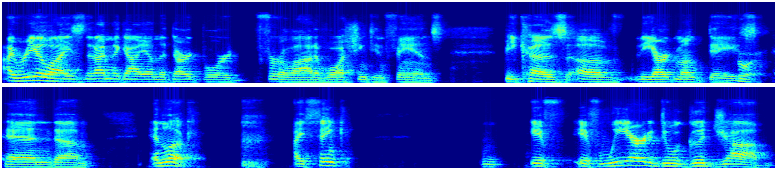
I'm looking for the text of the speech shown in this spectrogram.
i realize that i'm the guy on the dartboard for a lot of washington fans because of the art monk days. Sure. and um, and look i think if if we are to do a good job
